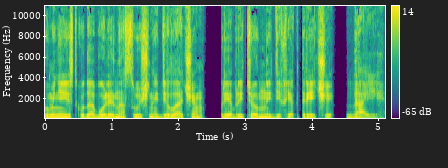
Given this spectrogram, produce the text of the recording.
У меня есть куда более насущные дела, чем приобретенный дефект речи Дайи.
